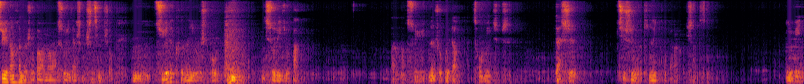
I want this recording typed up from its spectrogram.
所以，当很多时候爸爸妈妈说了一件什么事情的时候，你觉得可能有的时候你说了一句话，啊，属于能说会道、聪明，是不是？但是，其实我听了以后反而很伤心，因为你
